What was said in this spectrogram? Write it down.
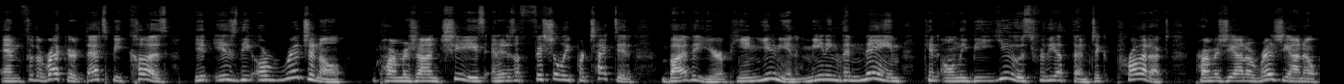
And for the record, that's because it is the original Parmesan cheese and it is officially protected by the European Union, meaning the name can only be used for the authentic product. Parmigiano Reggiano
